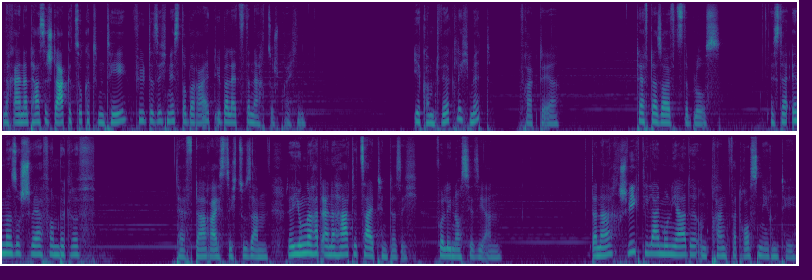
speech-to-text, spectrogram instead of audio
Nach einer Tasse stark gezuckertem Tee fühlte sich Nisto bereit, über letzte Nacht zu sprechen. Ihr kommt wirklich mit? fragte er. Tefta seufzte bloß. Ist er immer so schwer von Begriff? Tefta reißt sich zusammen. Der Junge hat eine harte Zeit hinter sich, fuhr Linosje sie an. Danach schwieg die Leimoniade und trank verdrossen ihren Tee.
